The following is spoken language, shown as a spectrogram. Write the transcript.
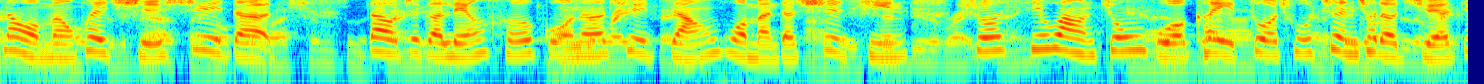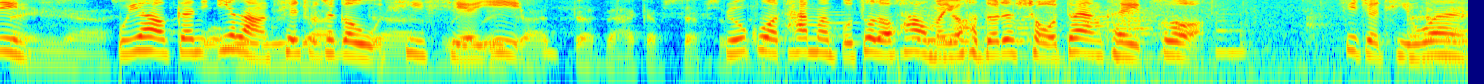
那我们会持续的到这个联合国呢去讲我们的事情说希望中国可以做出这正确的决定不要跟伊朗签署这个武器协议如果他们不做的话我们有很多的手段可以做。记者提问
